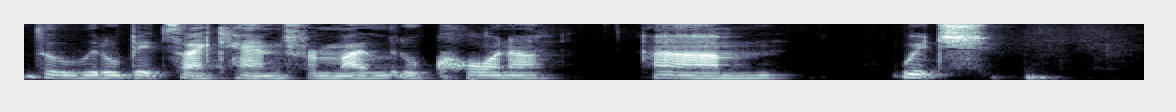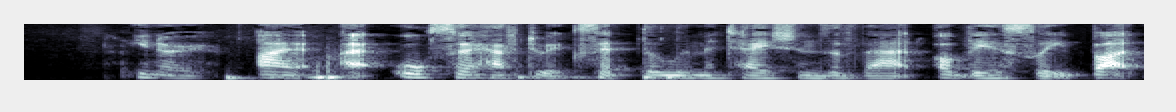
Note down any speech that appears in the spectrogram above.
the little bits I can from my little corner, um, which you know, I, I, also have to accept the limitations of that, obviously. But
